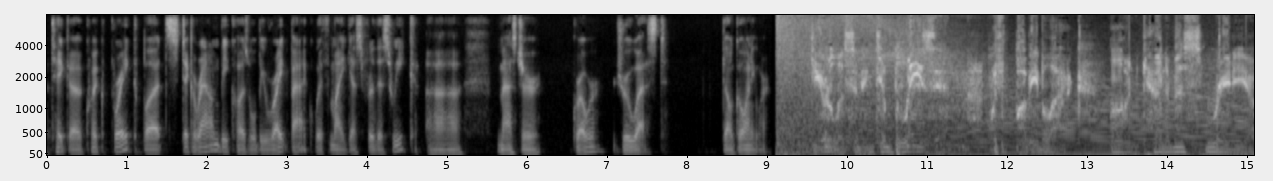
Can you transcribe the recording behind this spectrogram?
take a quick break, but stick around because we'll be right back with my guest for this week, uh, Master Grower Dru West. Don't go anywhere. You're listening to Blazin with Bobby Black on Cannabis Radio.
